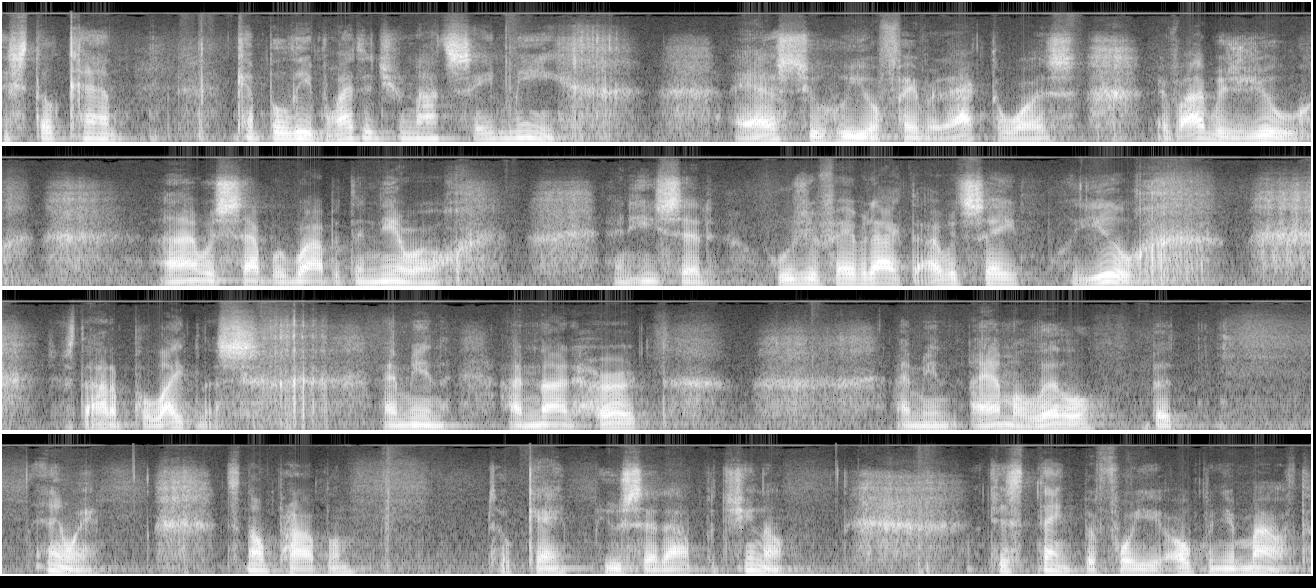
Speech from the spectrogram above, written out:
I still can't can't believe why did you not say me? I asked you who your favorite actor was. If I was you, and I was sat with Robert De Niro, and he said, Who's your favorite actor? I would say, well, You. Just out of politeness. I mean, I'm not hurt. I mean, I am a little, but anyway, it's no problem. It's okay. You said Al Pacino. Just think before you open your mouth.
